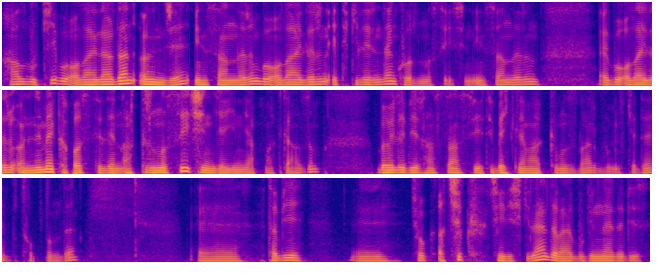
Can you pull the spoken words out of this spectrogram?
Halbuki bu olaylardan önce insanların bu olayların etkilerinden korunması için, insanların bu olayları önleme kapasitelerinin arttırılması için yayın yapmak lazım. Böyle bir hassasiyeti bekleme hakkımız var bu ülkede, bu toplumda. E, tabii e, çok açık çelişkiler de var. Bugünlerde biz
